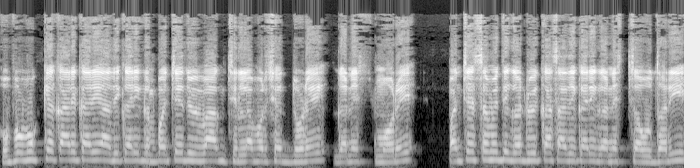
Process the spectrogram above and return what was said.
उपमुख्य कार्यकारी अधिकारी ग्रामपंचायत विभाग जिल्हा परिषद धुळे गणेश मोरे पंचायत समिती गट विकास अधिकारी गणेश चौधरी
